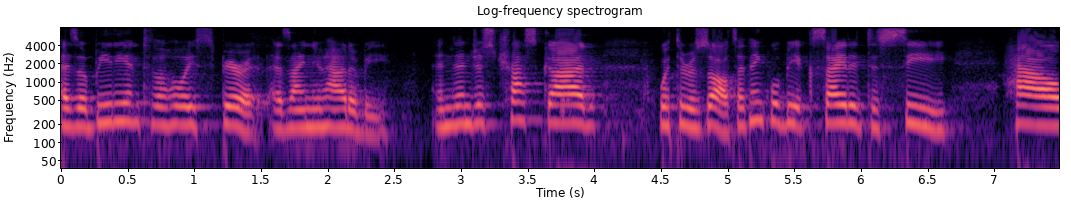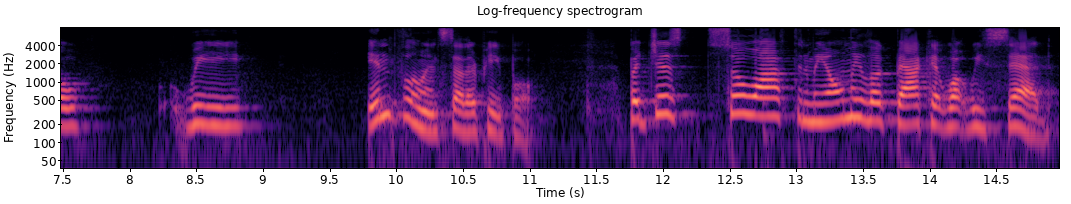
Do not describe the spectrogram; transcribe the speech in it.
as obedient to the Holy Spirit as I knew how to be? And then just trust God with the results. I think we'll be excited to see how we influenced other people. But just so often we only look back at what we said.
